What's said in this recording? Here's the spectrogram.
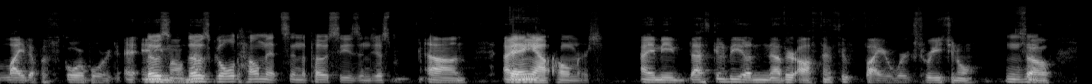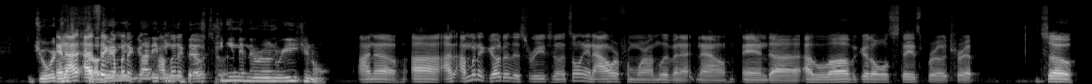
light up a scoreboard at any Those moment. those gold helmets in the postseason just um, I bang mean, out homers. I mean, that's going to be another offensive fireworks regional. Mhm. So Georgia, And I- I think I'm gonna is go- not I'm even the best to it. team in their own regional. I know. Uh, I, I'm going to go to this regional. It's only an hour from where I'm living at now, and uh, I love a good old Statesboro trip. So,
